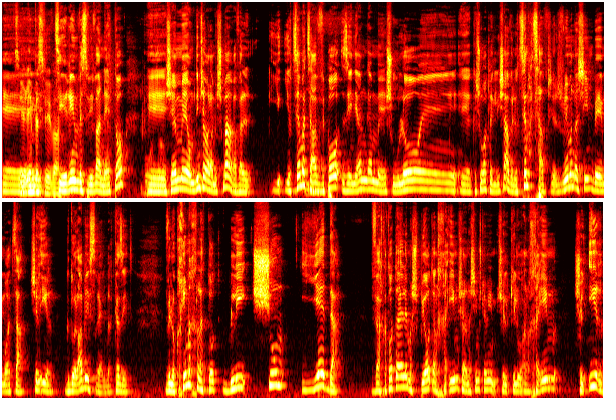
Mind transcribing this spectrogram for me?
אה, צעירים וסביבה. צעירים וסביבה נטו, אה, שהם אה, עומדים שם על המשמר, אבל יוצא מצב, ופה זה עניין גם אה, שהוא לא אה, אה, קשור רק לגלישה, אבל יוצא מצב שיושבים אנשים במועצה של עיר גדולה בישראל, מרכזית, ולוקחים החלטות בלי שום ידע. וההחלטות האלה משפיעות על חיים של אנשים שלמים, של כאילו על חיים של עיר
